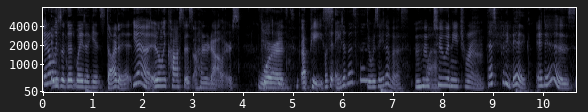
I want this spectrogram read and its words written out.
it it was a good way to get started. yeah, it only cost us a hundred dollars a for piece. a piece. Was it eight of us then? There was eight of us, hmm Wow. two in each room. That's pretty big. It is,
